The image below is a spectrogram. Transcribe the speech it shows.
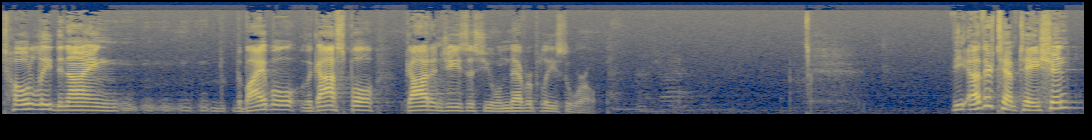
totally denying the Bible, the gospel, God, and Jesus, you will never please the world. The other temptation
